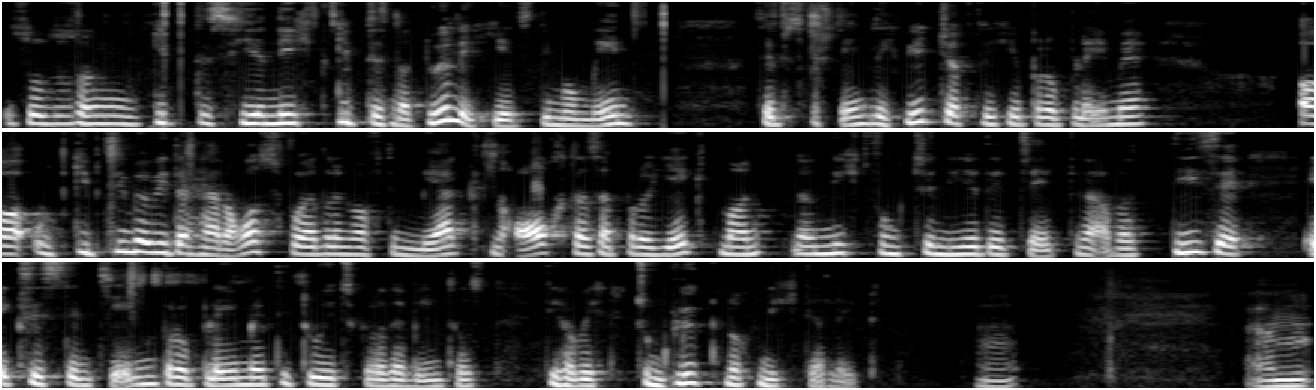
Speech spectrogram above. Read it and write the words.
sozusagen gibt es hier nicht, gibt es natürlich jetzt im Moment selbstverständlich wirtschaftliche Probleme und gibt es immer wieder Herausforderungen auf den Märkten, auch dass ein Projekt nicht funktioniert etc. Aber diese existenziellen Probleme, die du jetzt gerade erwähnt hast, die habe ich zum Glück noch nicht erlebt. Mhm. Ähm,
